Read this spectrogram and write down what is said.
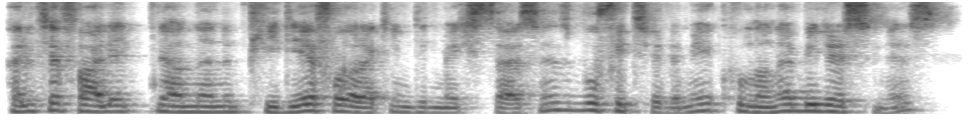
kalite faaliyet planlarını PDF olarak indirmek isterseniz bu filtrelemeyi kullanabilirsiniz.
